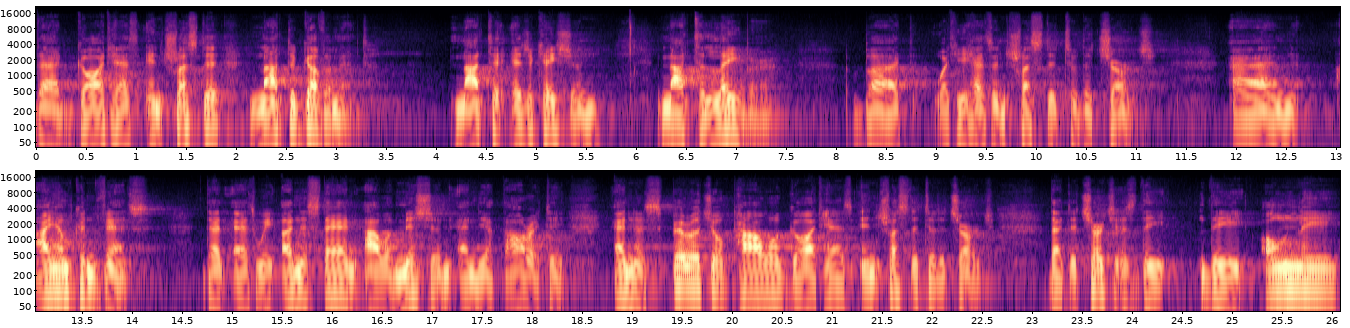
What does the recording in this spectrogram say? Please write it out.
that God has entrusted not to government, not to education, not to labor, but what He has entrusted to the church. And I am convinced that as we understand our mission and the authority and the spiritual power God has entrusted to the church, that the church is the, the only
